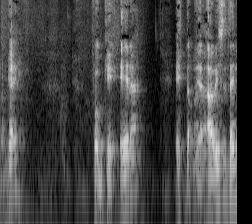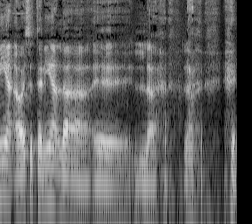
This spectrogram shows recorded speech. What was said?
¿Ok? Porque era a veces tenía, a veces tenía la, eh,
